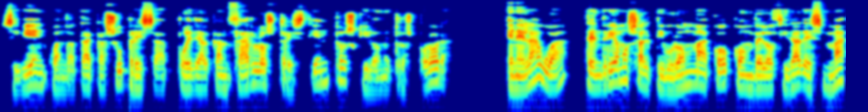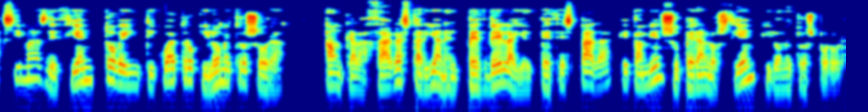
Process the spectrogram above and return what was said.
si bien cuando ataca su presa puede alcanzar los 300 kilómetros por hora. En el agua tendríamos al tiburón maco con velocidades máximas de 124 kilómetros hora, aunque a la zaga estarían el pez vela y el pez espada, que también superan los 100 kilómetros por hora.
